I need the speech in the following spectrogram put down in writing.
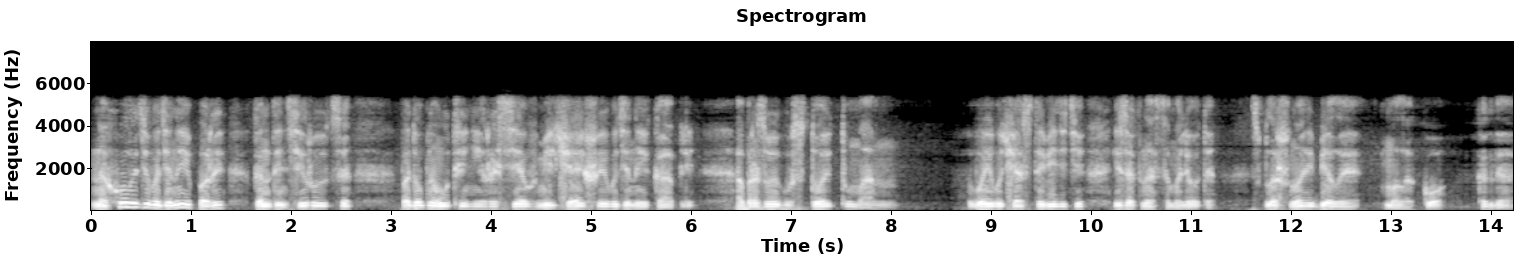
На холоде водяные пары конденсируются, подобно утренней росе, в мельчайшие водяные капли, образуя густой туман. Вы его часто видите из окна самолета. Сплошное белое молоко, когда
